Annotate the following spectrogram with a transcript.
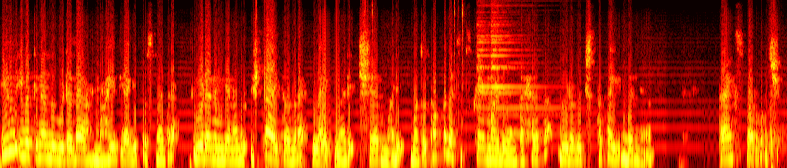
ಇದು ಇವತ್ತಿನ ಒಂದು ವಿಡಿಯೋದ ಮಾಹಿತಿಯಾಗಿತ್ತು ಸ್ನೇಹಿತರೆ. ವಿಡಿಯೋ ನಿಮ್ಗೆ ಏನಾದ್ರು ಇಷ್ಟ ಆಯ್ತು ಅಂದ್ರೆ ಲೈಕ್ ಮಾಡಿ ಶೇರ್ ಮಾಡಿ ಮತ್ತು ತಪ್ಪದೆ ಸಬ್ಸ್ಕ್ರೈಬ್ ಮಾಡಿ ಅಂತ ಹೇಳ್ತಾ ವಿಡಿಯೋ ವೀಕ್ಷಿಸ್ತಾ ಧನ್ಯವಾದ ಥ್ಯಾಂಕ್ಸ್ ಫಾರ್ ವಾಚಿಂಗ್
